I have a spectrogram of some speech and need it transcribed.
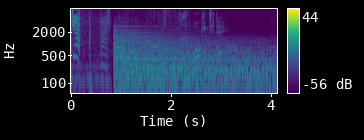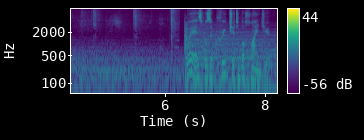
Jump! Bye. Walking today. Where's was a creature to behind you?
